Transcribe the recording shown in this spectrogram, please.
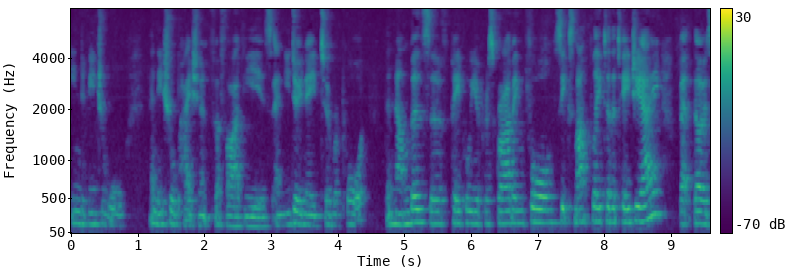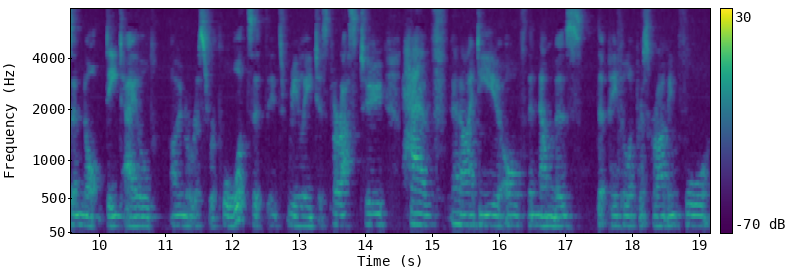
individual initial patient for five years. And you do need to report the numbers of people you're prescribing for six monthly to the TGA, but those are not detailed onerous reports. It, it's really just for us to have an idea of the numbers that people are prescribing for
